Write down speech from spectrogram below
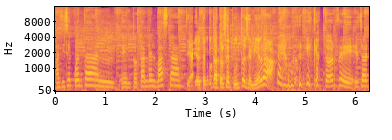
Así se cuenta el, el total del basta. Tía, yo tengo 14 puntos de mierda. Pero ¿por qué 14? Son-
